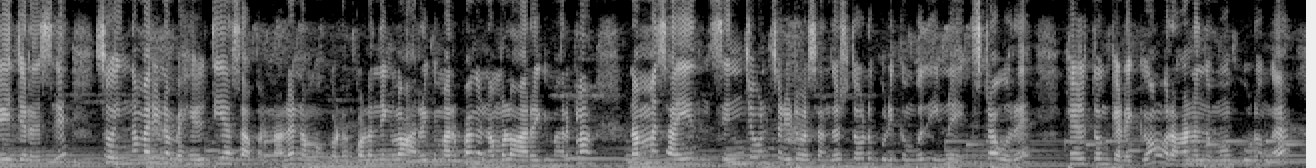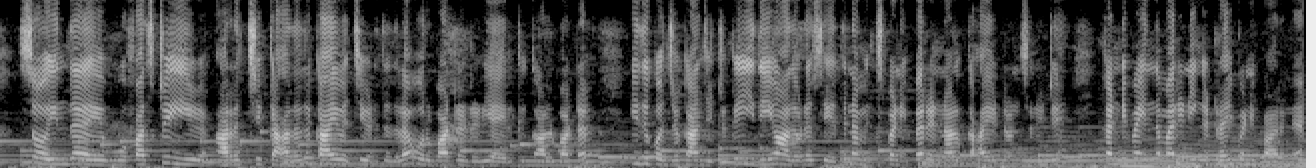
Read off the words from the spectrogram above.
டேஞ்சரஸ்ஸு ஸோ இந்த மாதிரி நம்ம ஹெல்த்தியாக சாப்பிட்றதுனால நம்ம கூட குழந்தைங்களும் ஆரோக்கியமாக இருப்பாங்க நம்மளும் ஆரோக்கியமாக இருக்கலாம். நம்ம சை செஞ்சோன்னு சொல்லிட்டு ஒரு சந்தோஷத்தோடு குடிக்கும்போது இன்னும் எக்ஸ்ட்ரா ஒரு ஹெல்த்தும் கிடைக்கும் ஒரு ஆனந்தமும் கூடுங்க. ஸோ இந்த ஃபஸ்ட்டு அரைச்சி கா அதாவது காய வச்சு எடுத்ததில் ஒரு பாட்டில் ரெடி ஆகிருக்கு கால் பாட்டில் இது கொஞ்சம் காஞ்சிட்ருக்கு. இதையும் அதோட சேர்த்து நான் மிக்ஸ் பண்ணிப்பேன் ரெண்டு நாள் காயட்டும்னு சொல்லிட்டு கண்டிப்பாக இந்த மாதிரி நீங்கள் ட்ரை பண்ணி பாருங்கள்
